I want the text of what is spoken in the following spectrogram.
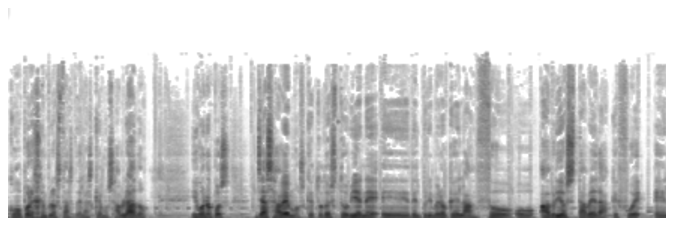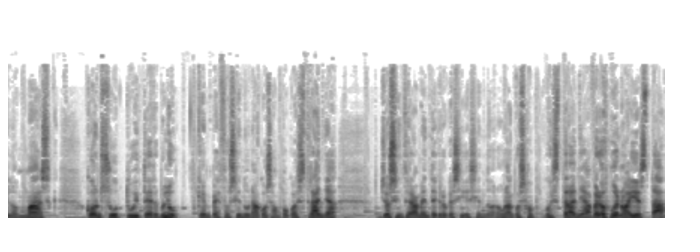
como por ejemplo estas de las que hemos hablado. Y bueno, pues ya sabemos que todo esto viene eh, del primero que lanzó o abrió esta veda, que fue Elon Musk, con su Twitter Blue, que empezó siendo una cosa un poco extraña, yo sinceramente creo que sigue siendo una cosa un poco extraña, pero bueno, ahí está.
